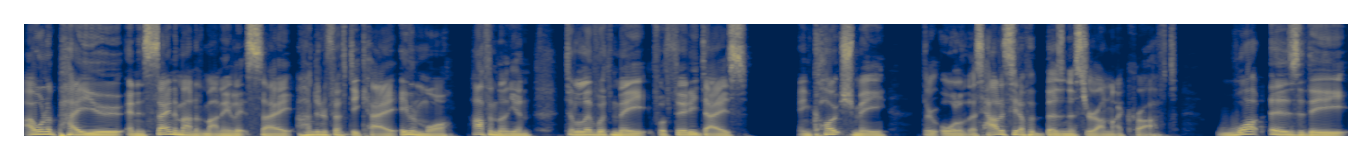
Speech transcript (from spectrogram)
I want to pay you an insane amount of money, let's say 150K, even more, half a million, to live with me for 30 days and coach me through all of this, how to set up a business around my craft. What is the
